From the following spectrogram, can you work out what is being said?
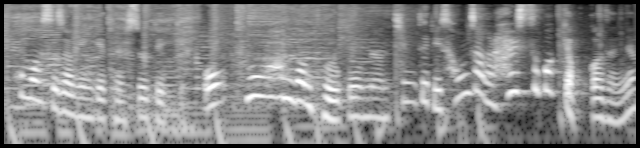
퍼포먼스적인 게 될 수도 있겠고 투어 한번 돌고 오면 팀들이 성장을 할 수밖에 없거든요.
